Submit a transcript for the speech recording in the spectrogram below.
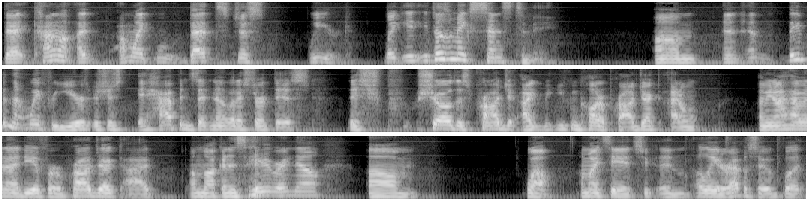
that kind of I I'm like that's just weird. Like it, it doesn't make sense to me. Um, and and they've been that way for years. It's just it happens that now that I start this this show, this project, I you can call it a project. I don't I mean, I have an idea for a project. I I'm not gonna say it right now. Um, well, I might say it in a later episode, but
